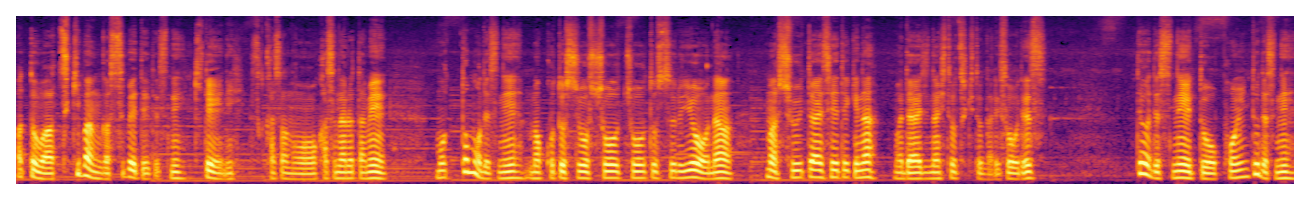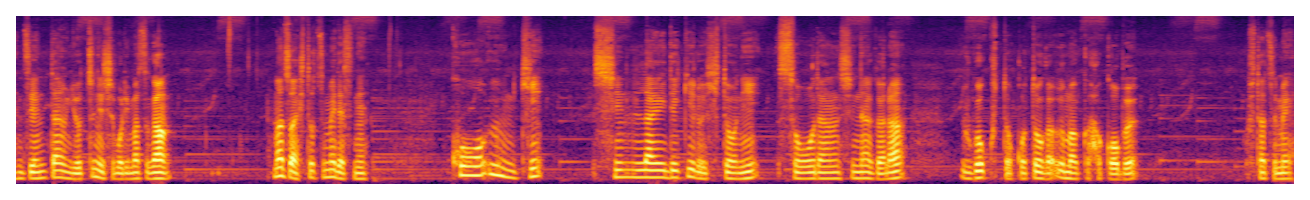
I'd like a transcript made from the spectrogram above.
あとは月番が全てですねきれいに重なるため最もですね、まあ、今年を象徴とするようなまあ、集大成的な、まあ、大事な一月となりそうです。ではですね、えっと、ポイントですね、全体を4つに絞りますが、まずは1つ目ですね、幸運期、信頼できる人に相談しながら動くとことがうまく運ぶ。2つ目、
